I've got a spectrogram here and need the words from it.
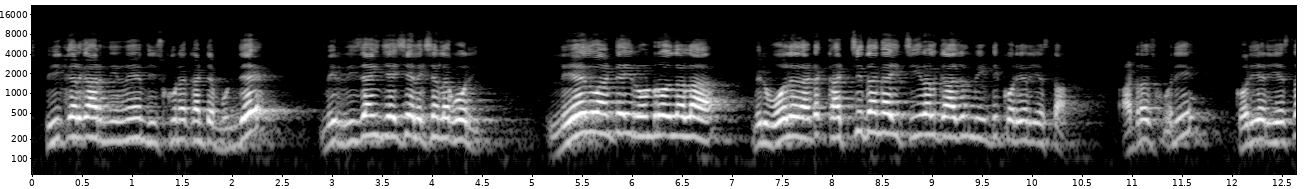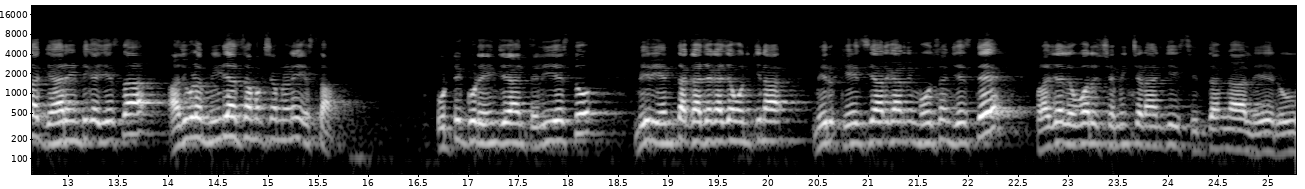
స్పీకర్ గారు నిర్ణయం తీసుకున్న కంటే ముందే మీరు రిజైన్ చేసి ఎలక్షన్లకు కోరి లేదు అంటే ఈ రెండు రోజులలో మీరు పోలేదంటే ఖచ్చితంగా ఈ చీరలు గాజులు మీ ఇంటికి కొరియర్ చేస్తా. అడ్రస్ కొని కొరియర్ చేస్తా గ్యారంటీగా చేస్తా అది కూడా మీడియా సమక్షంలోనే చేస్తా. ఉట్టికి కూడా ఏం చేయాలని తెలియజేస్తూ మీరు ఎంత గజ గజ వణికినా మీరు కేసీఆర్ గారిని మోసం చేస్తే ప్రజలు ఎవరు క్షమించడానికి సిద్ధంగా లేరు.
